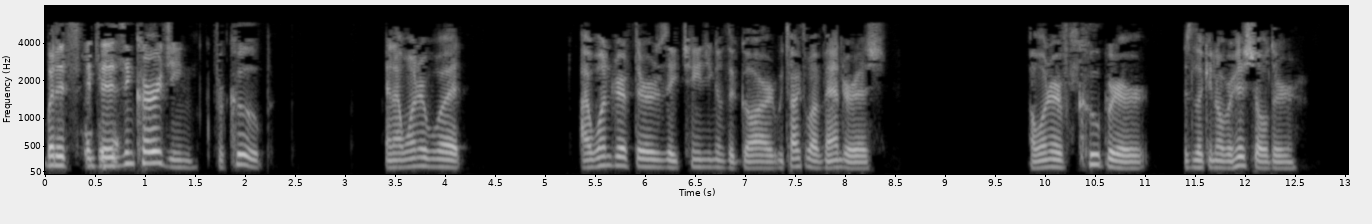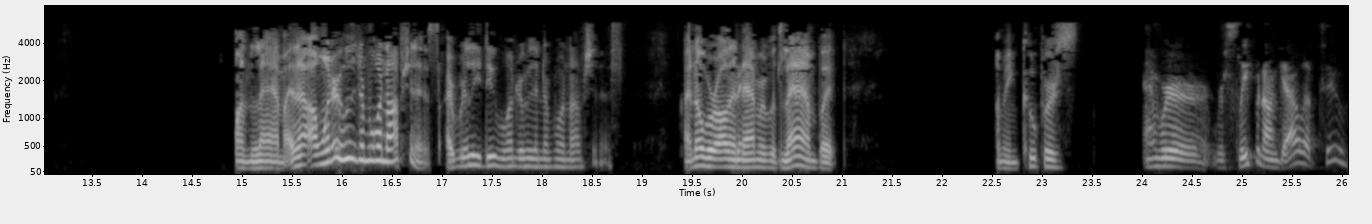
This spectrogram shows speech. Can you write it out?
But it's I it's, get it's encouraging for Coop. And I wonder what I wonder if there's a changing of the guard. We talked about Vander Esch. I wonder if Cooper is looking over his shoulder on Lamb. And I wonder who the number one option is. I really do wonder who the number one option is. I know we're all enamored with Lamb, but I mean Cooper's And we're we're sleeping on Gallup too.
